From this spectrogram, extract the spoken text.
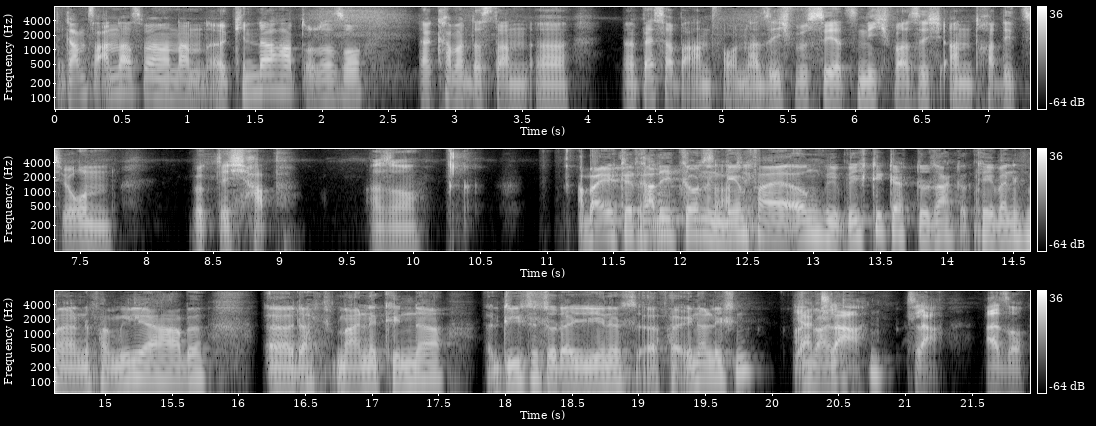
äh, ganz anders, wenn man dann äh, Kinder hat oder so. Da kann man das dann äh, äh besser beantworten. Also ich wüsste jetzt nicht, was ich an Traditionen wirklich hab. Also aber ist die Tradition in dem Fall irgendwie wichtig, dass du sagst, okay, wenn ich mal eine Familie habe, äh, dass meine Kinder dieses oder jenes äh, verinnerlichen? Ja, klar, klar. Also,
